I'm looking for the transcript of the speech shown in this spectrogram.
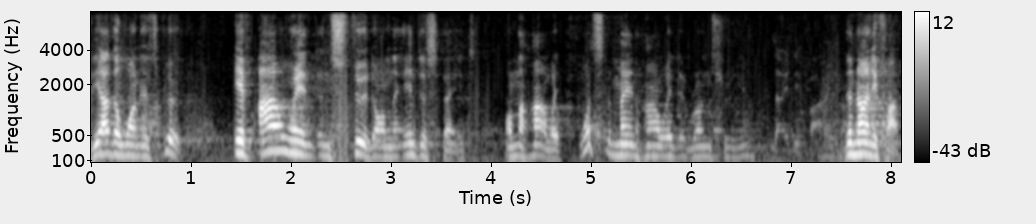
The other one is good. If I went and stood on the interstate, on the highway, what's the main highway that runs through here? 95. The 95.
